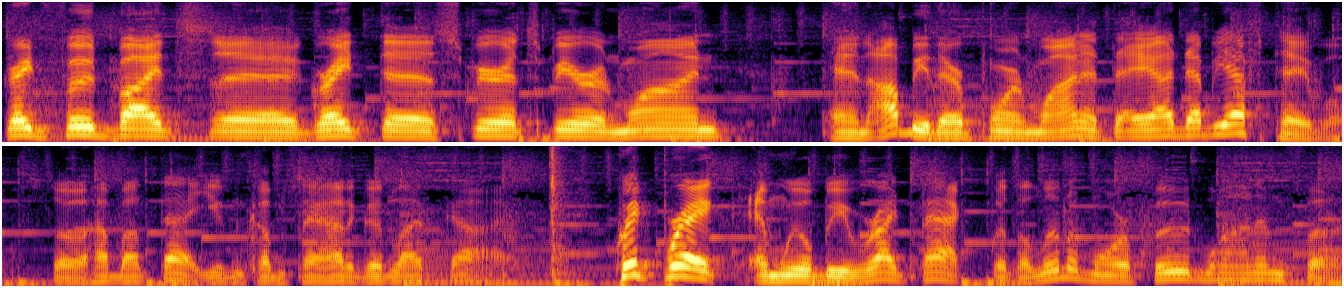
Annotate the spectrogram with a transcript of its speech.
great food bites, uh, great uh, spirits, beer, and wine. And I'll be there pouring wine at the AIWF table. So, how about that? You can come say hi to Good Life Guy. Quick break, and we'll be right back with a little more food, wine, and fun.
